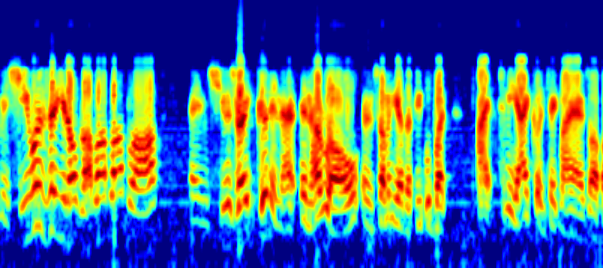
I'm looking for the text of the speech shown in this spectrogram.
I I mean, she was, uh, you know, blah blah blah blah, and she was very good in that in her role, and so many other people. But I, to me, I couldn't take my eyes off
